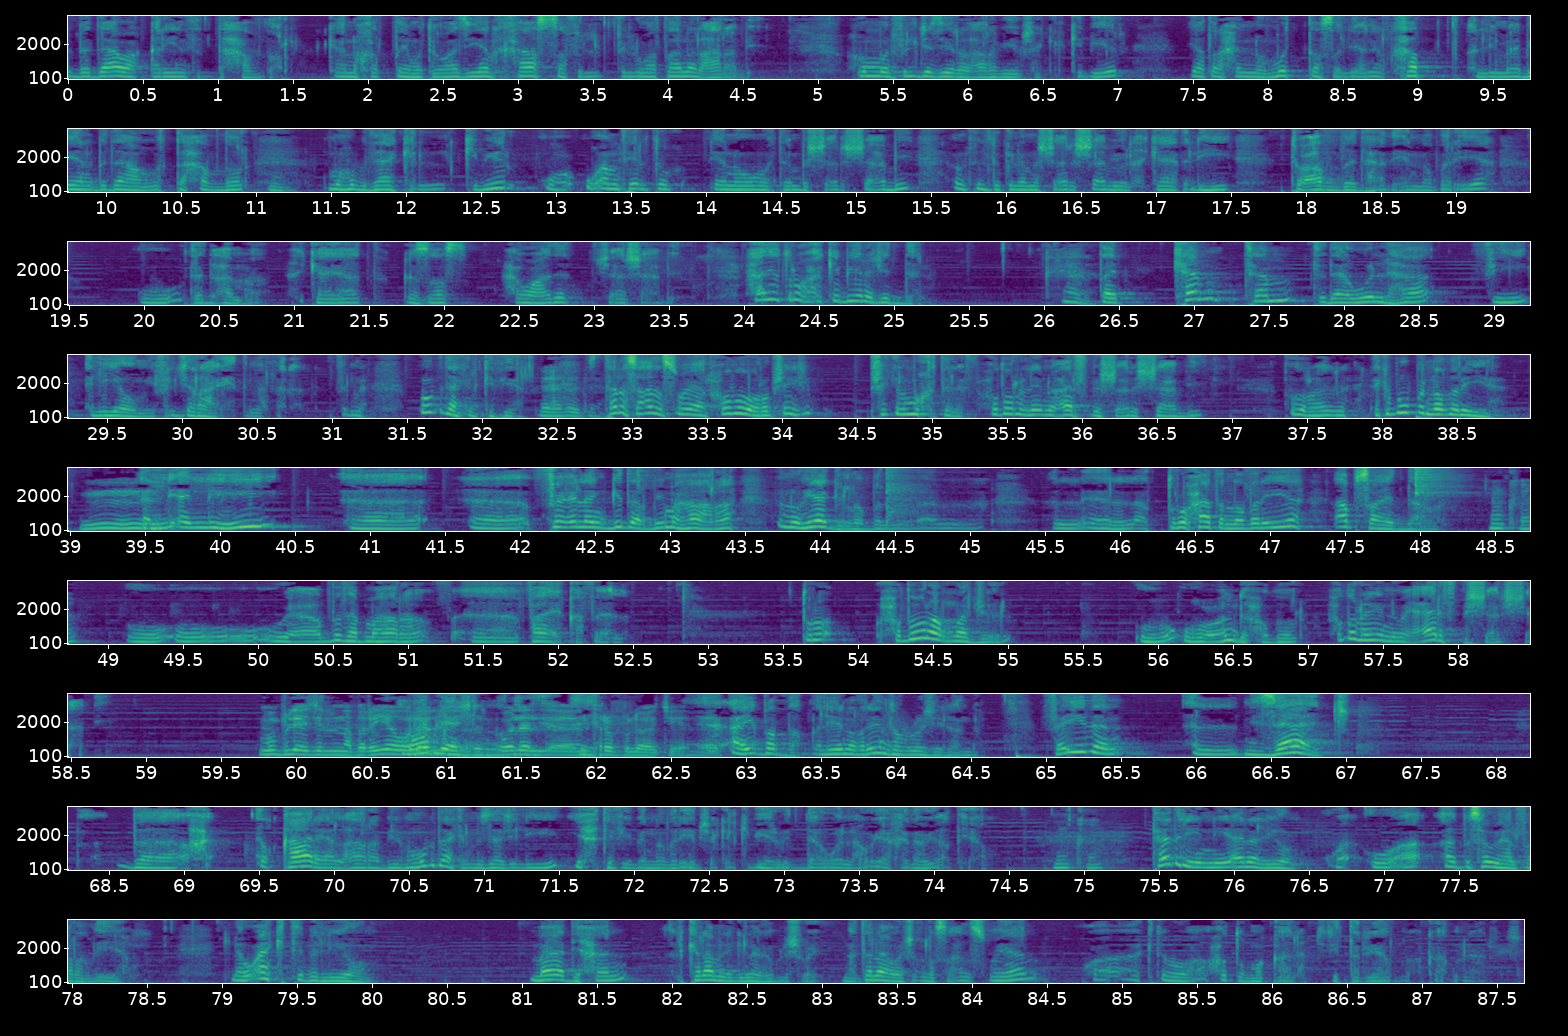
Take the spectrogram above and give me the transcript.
البداوة قرينة التحضر كأنه خطين متوازيين خاصة في, في الوطن العربي. هم في الجزيرة العربية بشكل كبير يطرح إنه متصل يعني الخط اللي ما بين البداوة والتحضر ما هو بذاك الكبير وأمثلته لأنه مهتم بالشعر الشعبي أمثلته كلها من الشعر الشعبي والحكايات اللي هي تعضد هذه النظرية وتدعمها. حكايات قصص حوادث شعر شعبي. هذه طروحة كبيرة جدا. نعم. طيب كم تم تداولها في اليومي في الجرائد مثلا؟ في الم... مو بذاك الكثير. ترى سعد الصويان حضوره بشكل بشكل مختلف حضوره لأنه عارف بالشعر الشعبي. حضوره لكن مو بالنظرية. مم. اللي اللي هي آه آه فعلا قدر بمهارة إنه يقلب ال- ال- ال- الطروحات النظرية upside down okay. ويعضدها بمهارة ف- آه، فائقة فعلا. حضور الرجل وعنده حضور حضور لأنه يعرف بالشعر الشعبي. مو لاجل النظرية مو ولا لأجل ال- ولا. إيه. الانثروبولوجيا. أي بالضبط اللي هي نظرية الانثروبولوجيا اللي عنده فإذا المزاج القارئ العربي مو بذاك المزاج اللي يحتفي بالنظرية بشكل كبير ويتداولها ويأخذها ويعطيها. أوكي. تدري إني أنا اليوم وبسوي هالفرضيه لو أكتب اليوم مادحا الكلام اللي قلناه قبل شوي اتناول شغل سعد الصويان وأكتبه وأحطه بمقاله بجريده الرياض وأكاد ما اعرف إيش.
